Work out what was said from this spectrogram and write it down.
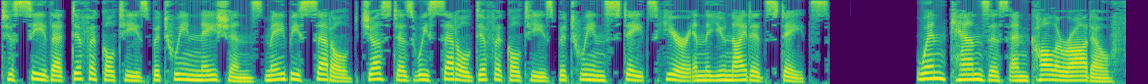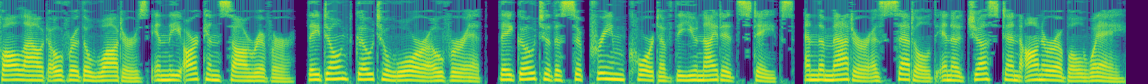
to see that difficulties between nations may be settled just as we settle difficulties between states here in the United States. When Kansas and Colorado fall out over the waters in the Arkansas River, they don't go to war over it, they go to the Supreme Court of the United States, and the matter is settled in a just and honorable way.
